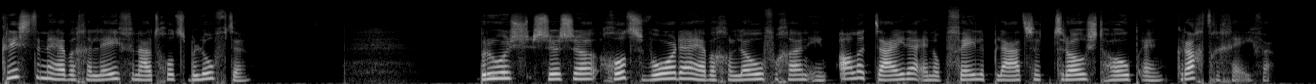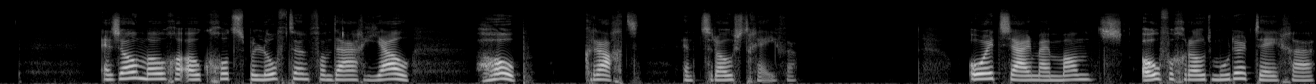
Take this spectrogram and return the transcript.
christenen hebben geleefd vanuit Gods beloften. Broers, zussen, Gods woorden hebben gelovigen in alle tijden en op vele plaatsen troost, hoop en kracht gegeven. En zo mogen ook Gods beloften vandaag jou hoop, kracht en troost geven. Ooit zei mijn mans overgrootmoeder tegen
